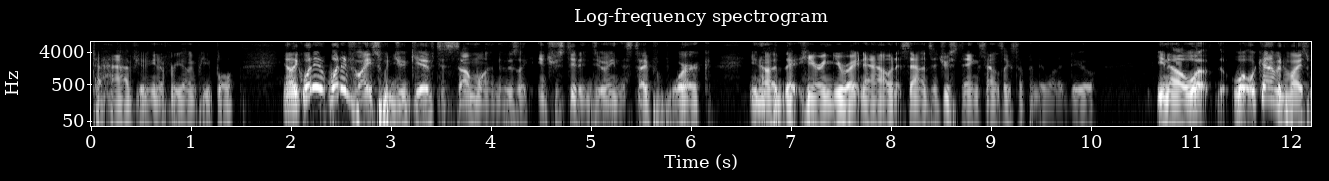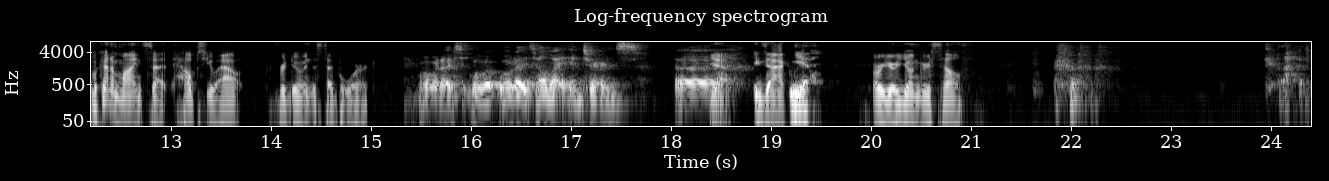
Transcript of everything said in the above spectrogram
to have, you know, for young people. You know, like what what advice would you give to someone who's like interested in doing this type of work? You know, that hearing you right now and it sounds interesting, sounds like something they want to do. You know, what what what kind of advice, what kind of mindset helps you out for doing this type of work? What would I what, what would I tell my interns? Uh, yeah, exactly. Yeah, or your younger self. God,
